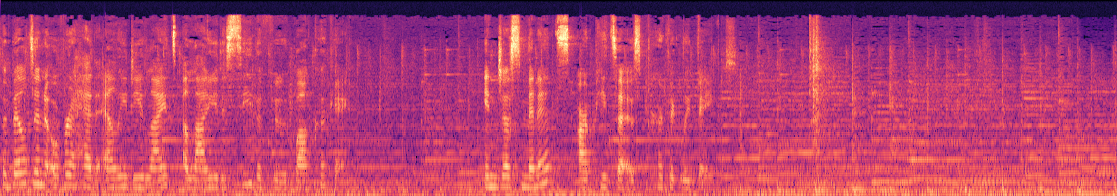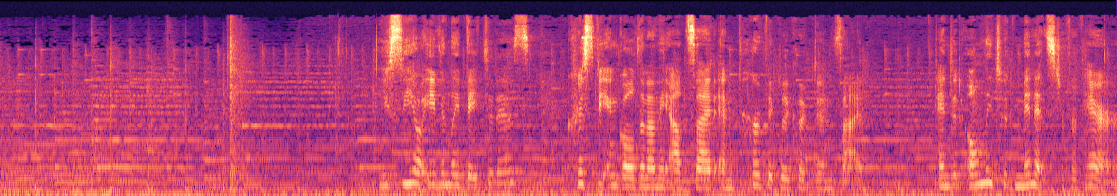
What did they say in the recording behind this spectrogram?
The built-in overhead LED lights allow you to see the food while cooking. In just minutes, our pizza is perfectly baked. You see how evenly baked it is? Crispy and golden on the outside and perfectly cooked inside. And it only took minutes to prepare.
